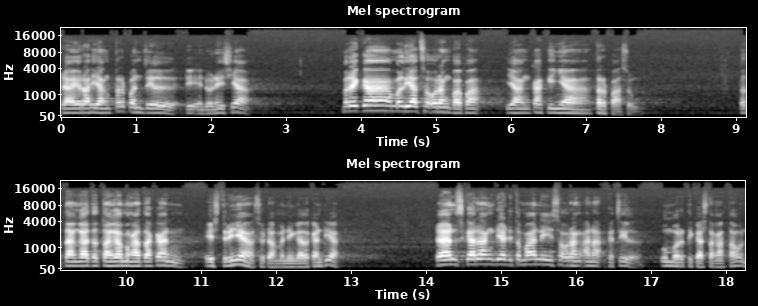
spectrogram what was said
daerah yang terpencil di Indonesia, mereka melihat seorang bapak yang kakinya terpasung. Tetangga-tetangga mengatakan istrinya sudah meninggalkan dia. Dan sekarang dia ditemani seorang anak kecil umur tiga setengah tahun.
